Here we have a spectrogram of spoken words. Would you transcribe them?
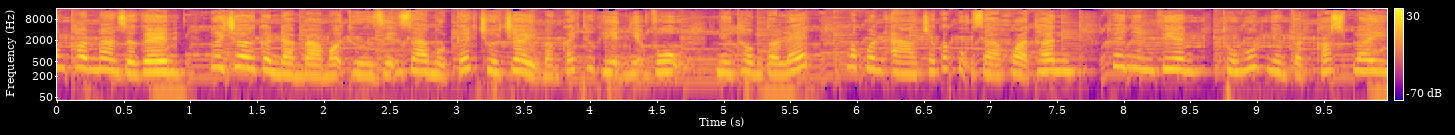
Trong Command the Game, người chơi cần đảm bảo mọi thứ diễn ra một cách trôi chảy bằng cách thực hiện nhiệm vụ như thông toilet, mặc quần áo cho các cụ già khỏa thân, thuê nhân viên, thu hút nhân vật cosplay,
